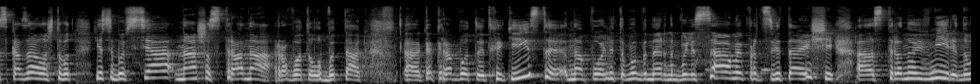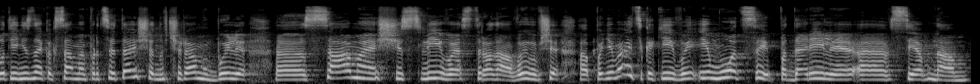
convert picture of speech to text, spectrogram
сказала, что вот если бы вся наша страна работала бы так, как работают хоккеисты на поле, то мы бы, наверное, были самой процветающей страной в мире. Но вот я не знаю, как самая процветающая, но вчера мы были самая счастливая страна. Вы вообще понимаете, понимаете, какие вы эмоции подарили э, всем нам?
